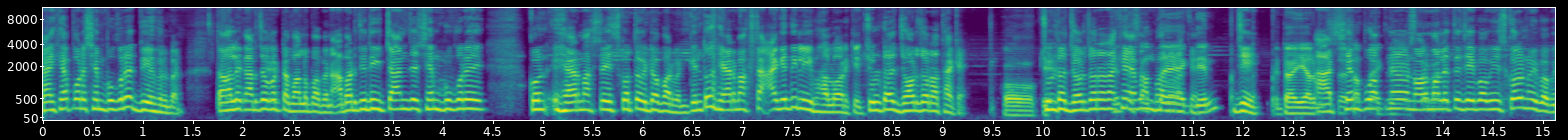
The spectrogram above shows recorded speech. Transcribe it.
রাখা পরে শ্যাম্পু করে ধুয়ে ফেলবেন। তাহলে কার্যকরটা ভালো পাবেন। আবার যদি চান যে শ্যাম্পু করে কোন হেয়ার মাস্কটা ইউজ করতে ওইটাও পারবেন। কিন্তু হেয়ার মাস্কটা আগে দিলেই ভালো আর কি। চুলটা ঝরঝরা থাকে। চুলটা ঝরঝরা রাখে এবং ভালো রাখে। জি। আর শ্যাম্পু আপনারা নর্মালিতে যেভাবে ইউজ করেন ওইভাবে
